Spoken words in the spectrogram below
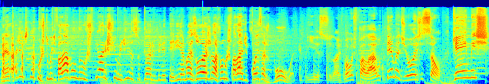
Né? A gente tem o costume de falar, ah, vamos, os piores filmes disso, piores bilheteria, mas hoje nós vamos falar de coisas boas. Isso, nós vamos falar. O tema de hoje são games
